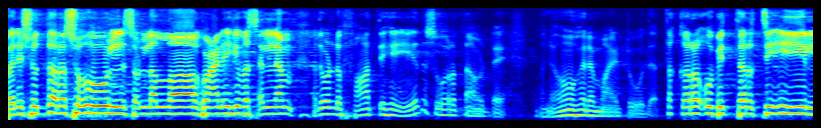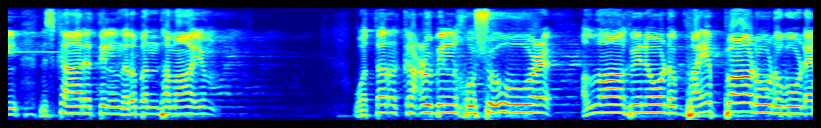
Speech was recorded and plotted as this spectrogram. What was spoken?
പരിശുദ്ധ റസൂൽ സല്ലല്ലാഹു അലൈഹി വസല്ലം. അതുകൊണ്ട് ഫാത്തിഹ ഏത് സൂറത്താവട്ടെ? മനോഹരമായിട്ട് ഓതുക നിസ്കാരത്തിൽ നിർബന്ധമായും അള്ളാഹുവിനോട് ഭയപ്പാടോടുകൂടെ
